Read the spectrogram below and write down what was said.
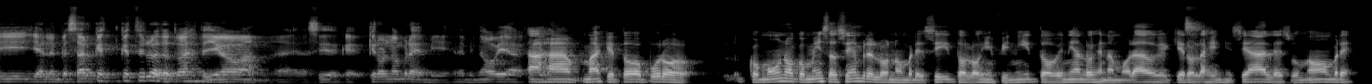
Y, al empezar, ¿qué, ¿qué, estilo de tatuajes te llegaban? Eh, así de que quiero el nombre de mi, de mi novia. Ajá, más que todo puro, como uno comienza siempre, los nombrecitos, los infinitos, venían los enamorados, que quiero las iniciales, su nombre.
